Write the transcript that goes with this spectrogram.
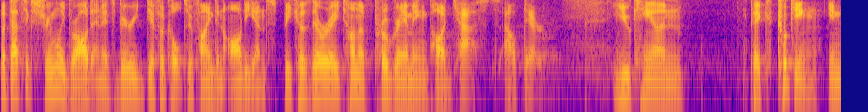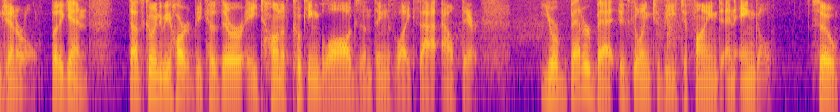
but that's extremely broad and it's very difficult to find an audience because there are a ton of programming podcasts out there. You can pick cooking in general, but again, that's going to be hard because there are a ton of cooking blogs and things like that out there. Your better bet is going to be to find an angle. So,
